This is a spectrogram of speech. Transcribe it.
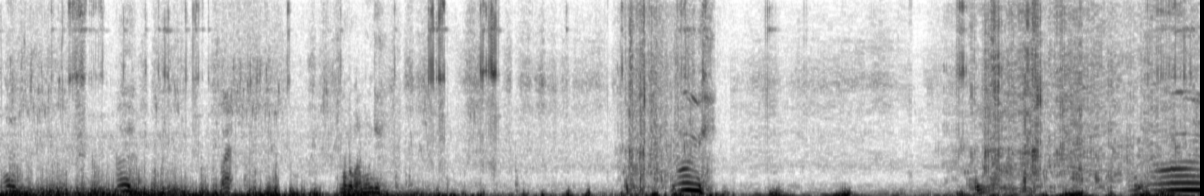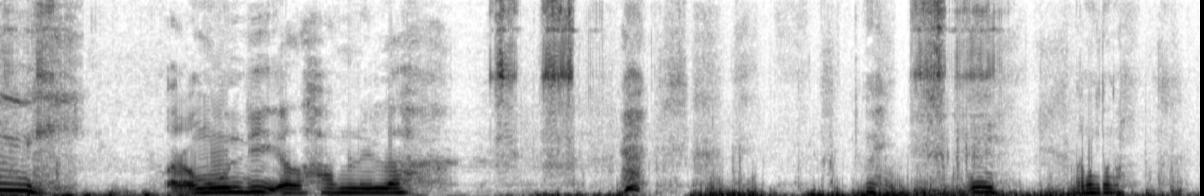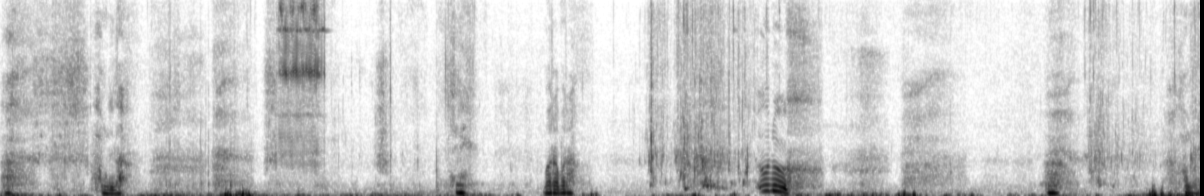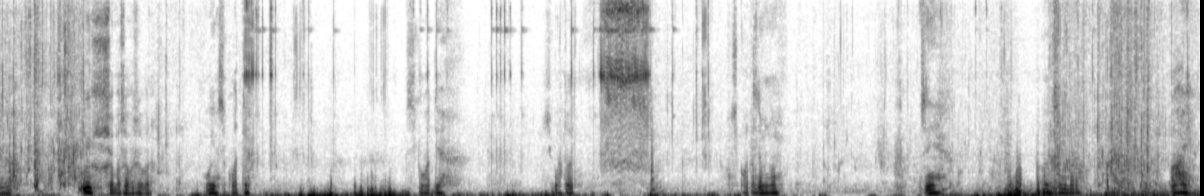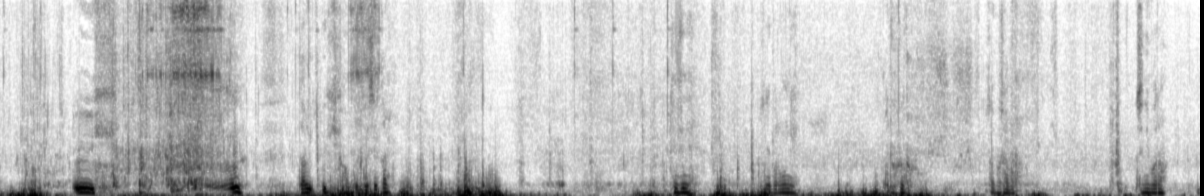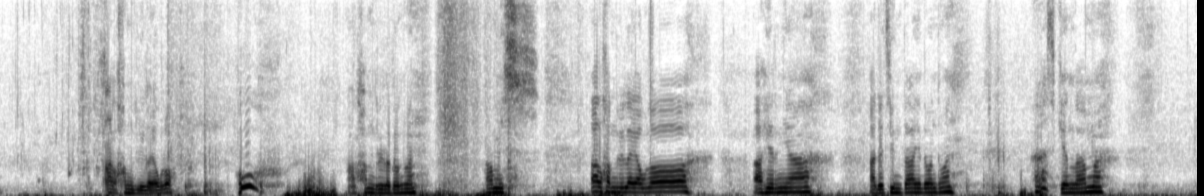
Uh. Uh. Trek semoga baramundi uh Baramundi teman-teman Alhamdulillah Sini Bara-bara Aduh Alhamdulillah. Wih, sabar sabar sabar. Wih, masih kuat ya. Masih kuat ya. Masih kuat banget. Kuat ya, teman-teman. Sini. Oh, sini barang. Wah. Ih. Uh. Tali, wih, hampir gesekan. Sini, sini. Sini bareng nih. Aduh, aduh. Sabar, sabar. Sini barang. Alhamdulillah ya Allah. Uh. Alhamdulillah teman-teman. Amis. Alhamdulillah ya Allah. Akhirnya ada cinta ya teman-teman. Ah, sekian lama.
